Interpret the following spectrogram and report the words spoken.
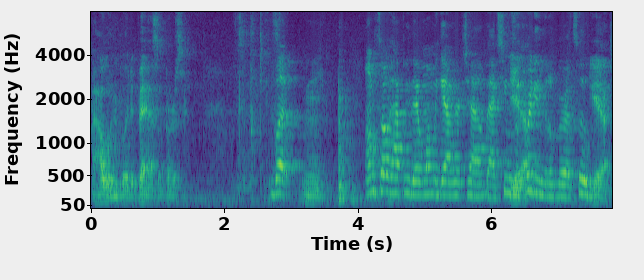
I wouldn't put it past a person. But Mm, I'm so happy that woman got her child back. She was Yeah. a pretty little girl too. yeah.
